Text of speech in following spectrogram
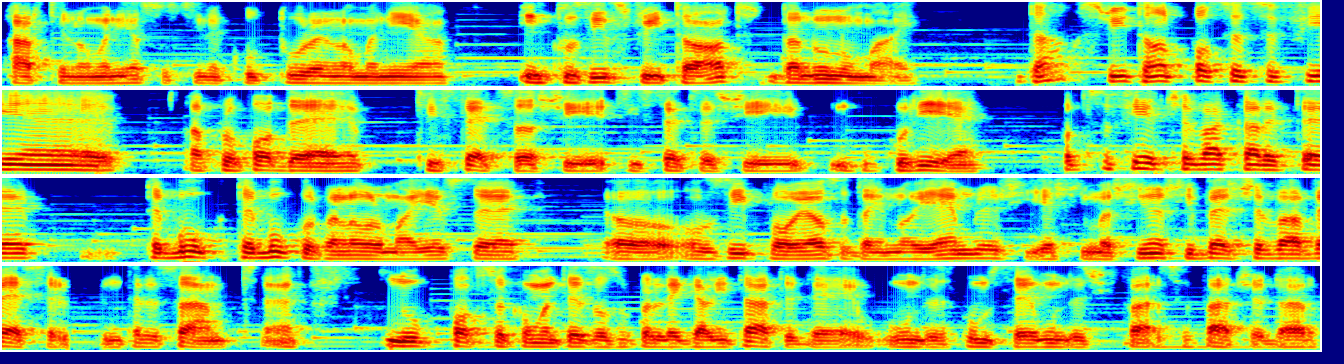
arte în România, susține cultură în România, inclusiv street art, dar nu numai. Da, street art poate să fie, apropo de tristețe și tristețe și bucurie, poate să fie ceva care te, te, buc, te bucur până la urmă. Este uh, o zi ploioasă de noiembrie și ești în mașină și vezi ceva vesel, interesant. Nu pot să comentez asupra legalitate de unde, cum se, unde se, fa- se face, dar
